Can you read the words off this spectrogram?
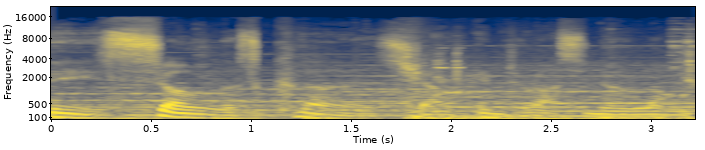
These soulless curs shall hinder us no longer.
